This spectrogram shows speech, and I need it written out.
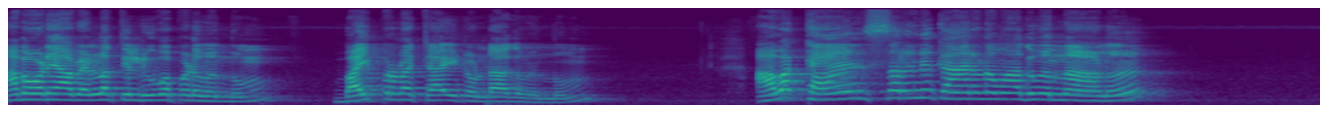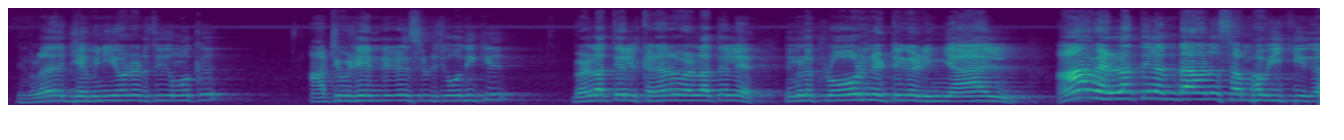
അതോടെ ആ വെള്ളത്തിൽ രൂപപ്പെടുമെന്നും ബൈ പ്രൊഡക്റ്റായിട്ടുണ്ടാകുമെന്നും അവ ക്യാൻസറിന് കാരണമാകുമെന്നാണ് നിങ്ങൾ ജമിനിയോട് എടുത്ത് നോക്ക്. ആർട്ടിഫിഷ്യൽ ഇന്റലിജൻസിനോട് ചോദിക്ക്. വെള്ളത്തിൽ കിണർ വെള്ളത്തിൽ നിങ്ങൾ ക്ലോറിൻ ഇട്ട് കഴിഞ്ഞാൽ ആ വെള്ളത്തിൽ എന്താണ് സംഭവിക്കുക?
